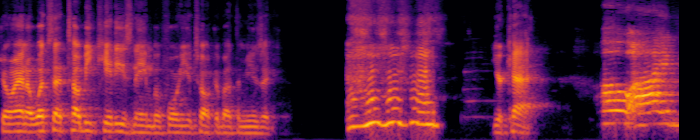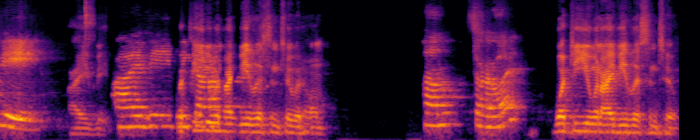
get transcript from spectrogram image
Joanna, what's that tubby kitty's name before you talk about the music? Your cat, oh, Ivy. Ivy. Ivy. We What do you and Ivy listen to at home? um, sorry, what? What do you and Ivy listen to?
